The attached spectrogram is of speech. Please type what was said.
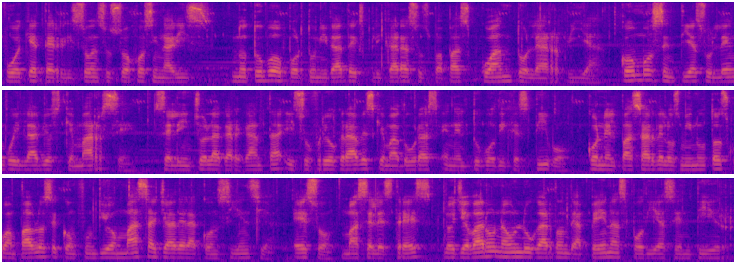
fue que aterrizó en sus ojos y nariz. No tuvo oportunidad de explicar a sus papás cuánto le ardía, cómo sentía su lengua y labios quemarse. Se le hinchó la garganta y sufrió graves quemaduras en el tubo digestivo. Con el pasar de los minutos, Juan Pablo se confundió más allá de la conciencia. Eso, más el estrés, lo llevaron a un lugar donde apenas podía sentir.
